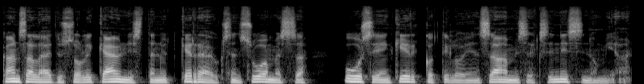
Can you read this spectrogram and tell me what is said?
kansanlähetys oli käynnistänyt keräyksen Suomessa uusien kirkkotilojen saamiseksi Nissinomiaan.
